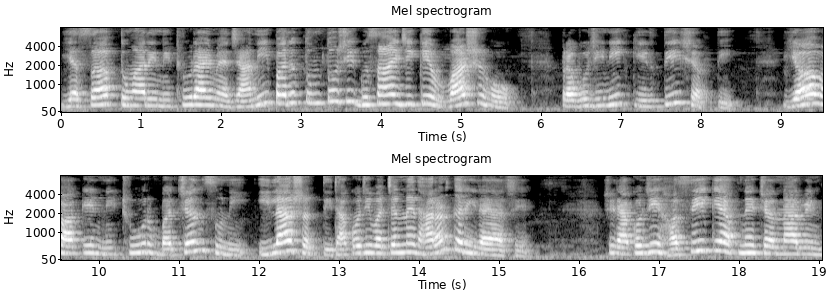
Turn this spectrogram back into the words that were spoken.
યહ સબ, તુમારી નિઠુરાય મેં જાની, પર તુમ તો શ્રી ગુસાઈજી કે વશ હો. પ્રભુજીની કીર્તિ શક્તિ. ય વાકે નિઠુર વચન સુની ઈલા શક્તિ ઠાકોરજી વચનને ધારણ કરી રહ્યા છે. શ્રી ઠાકોરજી, હસી કે આપને ચરનારવિંદ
